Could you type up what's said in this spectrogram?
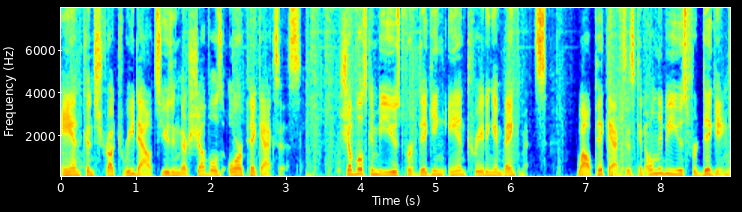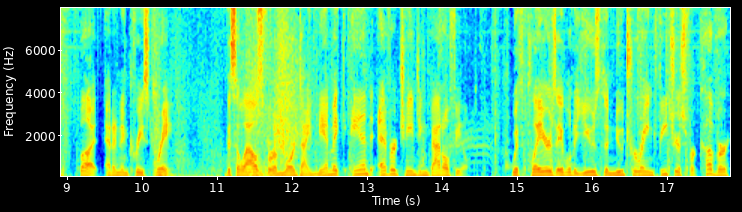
and construct redoubts using their shovels or pickaxes. Shovels can be used for digging and creating embankments, while pickaxes can only be used for digging, but at an increased rate. This allows for a more dynamic and ever-changing battlefield, with players able to use the new terrain features for cover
